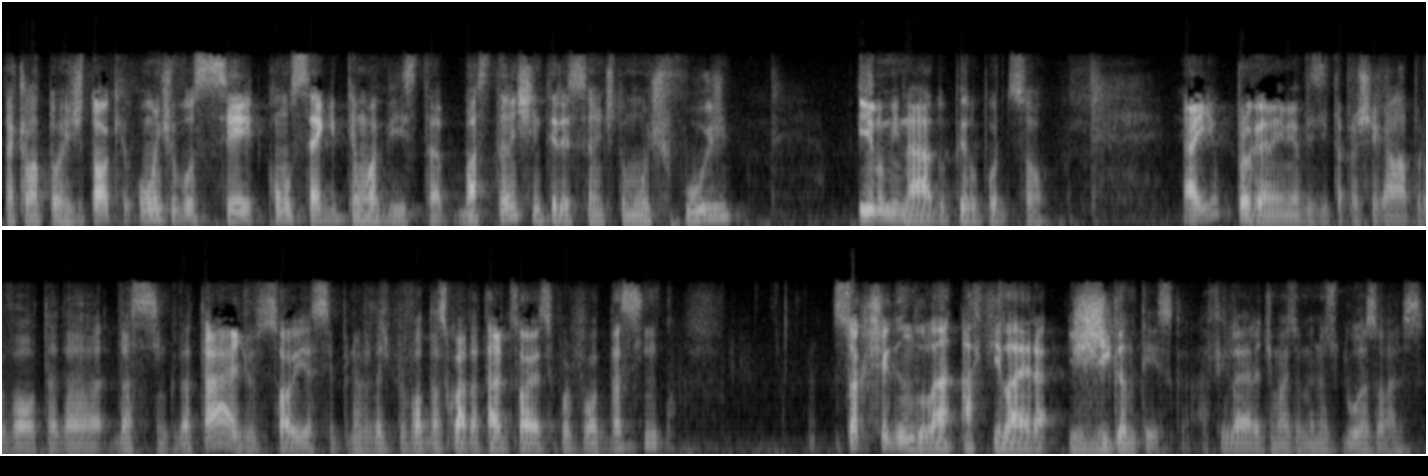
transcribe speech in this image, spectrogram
daquela torre de Tóquio, onde você consegue ter uma vista bastante interessante do Monte Fuji, iluminado pelo pôr do sol. Aí eu programei minha visita para chegar lá por volta da, das 5 da tarde, o sol ia ser, na verdade, por volta das 4 da tarde, o sol ia ser por volta das 5. Só que chegando lá, a fila era gigantesca. A fila era de mais ou menos duas horas.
